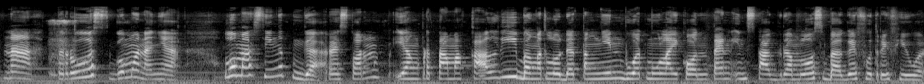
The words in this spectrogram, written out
Nah, terus gue mau nanya, lo masih inget nggak restoran yang pertama kali banget lo datengin buat mulai konten Instagram lo sebagai food reviewer?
